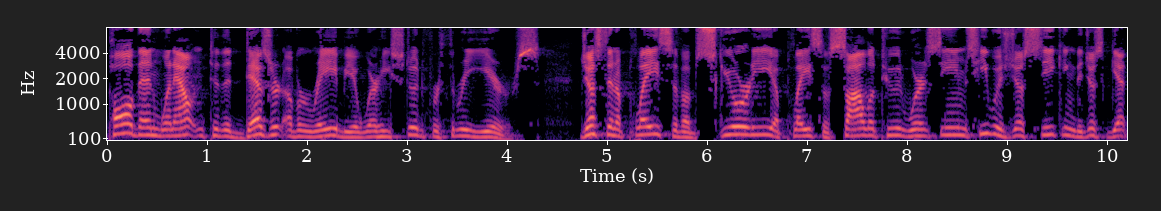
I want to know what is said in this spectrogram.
Paul then went out into the desert of Arabia where he stood for three years just in a place of obscurity, a place of solitude, where it seems he was just seeking to just get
